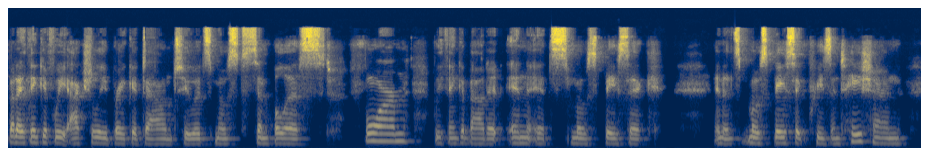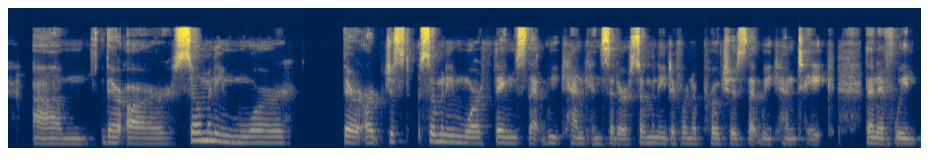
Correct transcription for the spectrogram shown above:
But i think if we actually break it down to its most simplest form we think about it in its most basic in its most basic presentation um, there are so many more there are just so many more things that we can consider so many different approaches that we can take than if we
